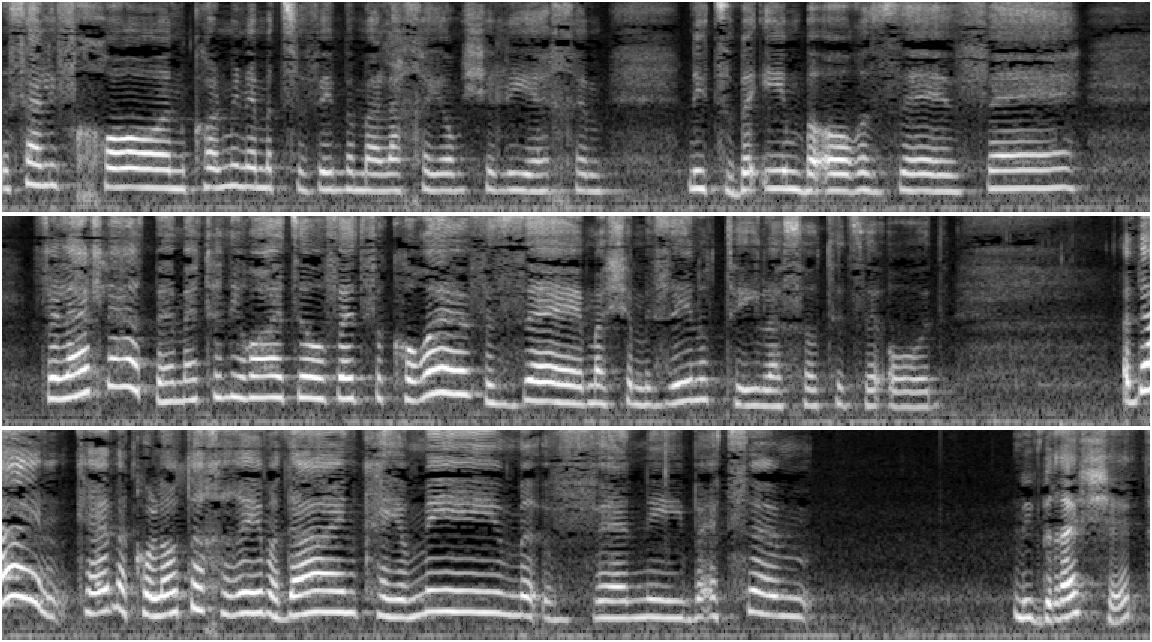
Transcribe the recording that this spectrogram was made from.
מנסה לבחון כל מיני מצבים במהלך היום שלי, איך הם נצבעים באור הזה, ו... ולאט לאט באמת אני רואה את זה עובד וקורה, וזה מה שמזין אותי לעשות את זה עוד. עדיין, כן, הקולות האחרים עדיין קיימים, ואני בעצם נדרשת,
